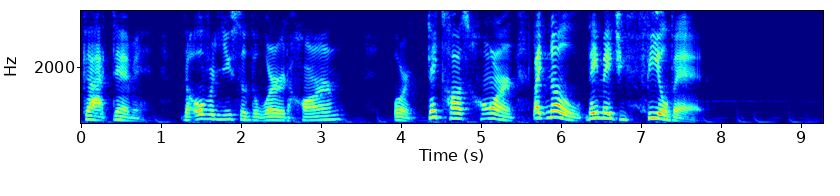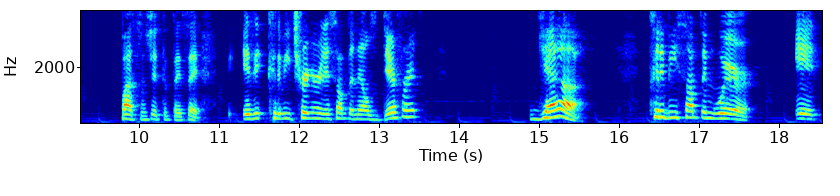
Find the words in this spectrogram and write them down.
God damn it. The overuse of the word harm or they cause harm. Like, no, they made you feel bad by some shit that they say. Is it could it be triggering in something else different? Yeah. Could it be something where it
